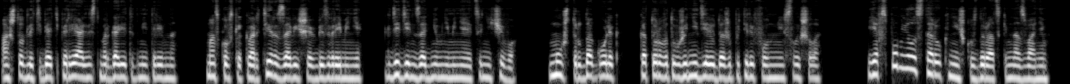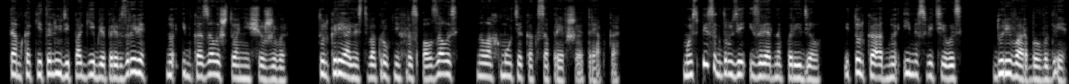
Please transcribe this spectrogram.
А что для тебя теперь реальность, Маргарита Дмитриевна? Московская квартира, зависшая в безвремени, где день за днем не меняется ничего. Муж трудоголик, которого ты уже неделю даже по телефону не слышала. Я вспомнила старую книжку с дурацким названием. Там какие-то люди погибли при взрыве, но им казалось, что они еще живы. Только реальность вокруг них расползалась на лохмотья, как сопревшая тряпка. Мой список друзей изрядно поредел, и только одно имя светилось. Дуривар был в игре.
